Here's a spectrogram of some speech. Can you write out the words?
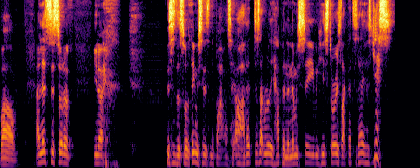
Wow. And let's just sort of, you know, this is the sort of thing we see this in the Bible and say, oh, that, does that really happen? And then we see, we hear stories like that today. Says, yes,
